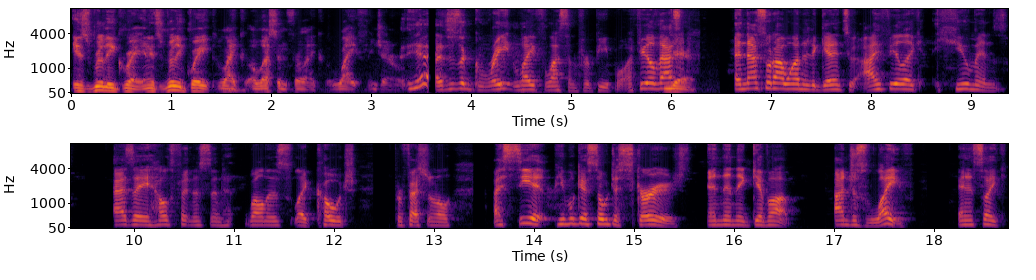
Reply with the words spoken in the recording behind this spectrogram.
is really great. And it's really great, like a lesson for like life in general. Yeah, it's just a great life lesson for people. I feel that's yeah, and that's what I wanted to get into. I feel like humans, as a health, fitness, and wellness like coach, professional, I see it. People get so discouraged and then they give up on just life, and it's like,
